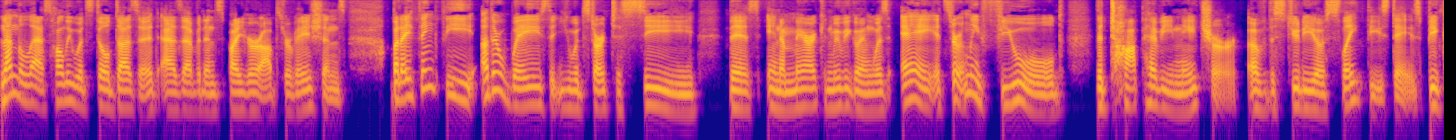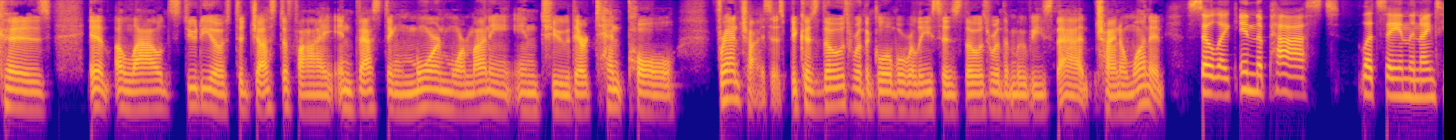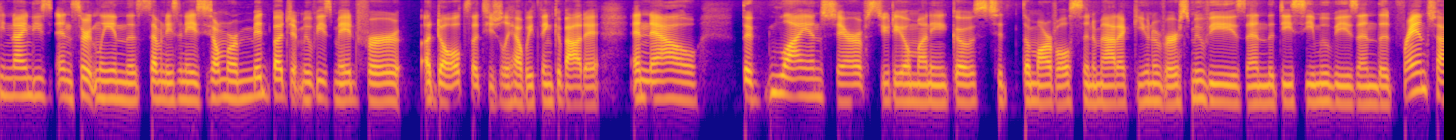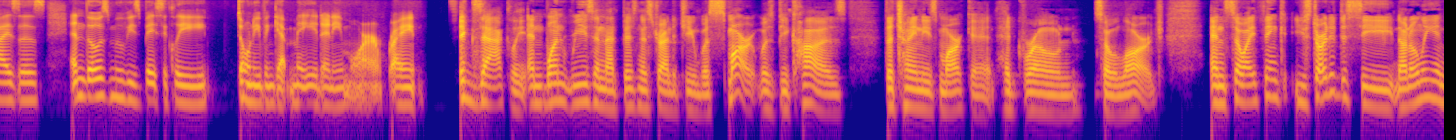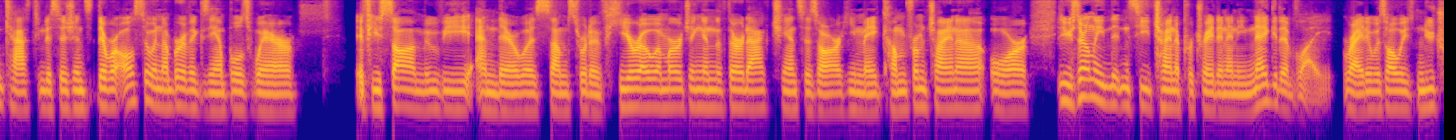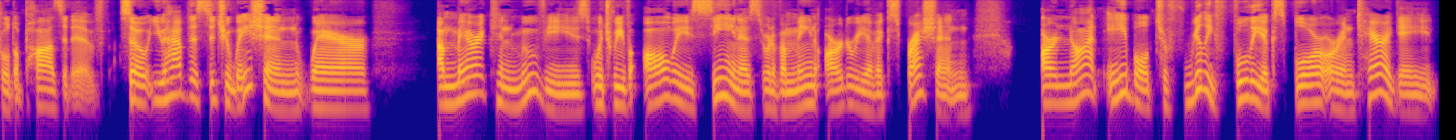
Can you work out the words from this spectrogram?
Nonetheless, Hollywood still does it, as evidenced by your observations. But I think the other ways that you would start to see this in American moviegoing was A, it certainly fueled the top heavy nature of the studio slate these days because it allowed studios to justify investing more and more money into their tentpole franchises because those were the global releases. Those were the movies that China wanted. So, like in the past, let's say in the 1990s and certainly in the 70s and 80s, some more mid budget movies made for adults. That's usually how we think about it. And now the lion's share of studio money goes to the Marvel Cinematic Universe movies and the DC movies and the franchises. And those movies basically don't even get made anymore, right? Exactly. And one reason that business strategy was smart was because the Chinese market had grown so large. And so I think you started to see not only in casting decisions, there were also a number of examples where if you saw a movie and there was some sort of hero emerging in the third act, chances are he may come from China, or you certainly didn't see China portrayed in any negative light, right? It was always neutral to positive. So you have this situation where American movies, which we've always seen as sort of a main artery of expression, are not able to really fully explore or interrogate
